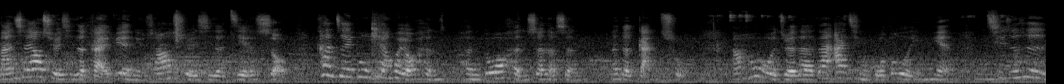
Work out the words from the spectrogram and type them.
男生要学习的改变，女生要学习的接受。看这一部片会有很很多很深的深那个感触。然后我觉得在爱情国度里面，其实是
